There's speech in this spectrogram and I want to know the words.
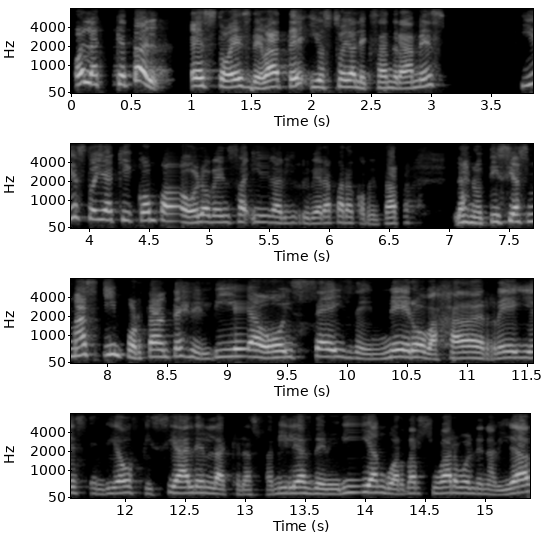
Hola, ¿qué tal? Esto es Debate. Yo soy Alexandra Ames y estoy aquí con Paolo Benza y David Rivera para comentar las noticias más importantes del día hoy, 6 de enero, bajada de Reyes, el día oficial en la que las familias deberían guardar su árbol de Navidad.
